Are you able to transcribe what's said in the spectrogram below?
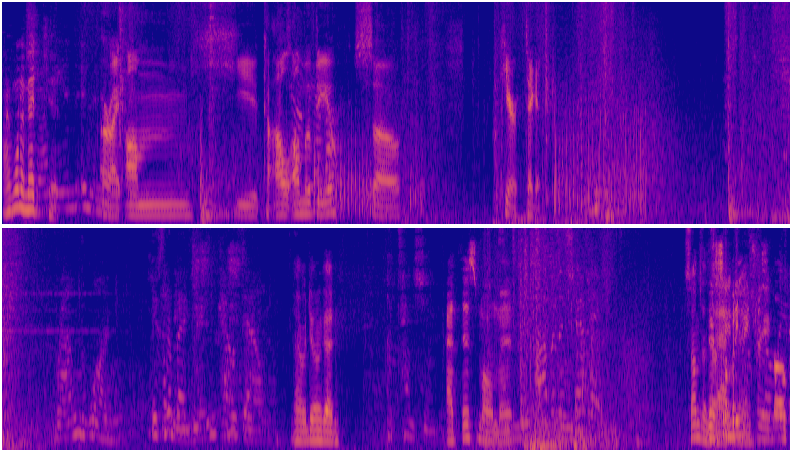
I want a med kit. All right. Um, he, I'll I'll move to you. So, here, take it. Round one. Beginning ring countdown. All right, we're doing good. Attention. At this moment, Something's there's somebody happening. with the smoke.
